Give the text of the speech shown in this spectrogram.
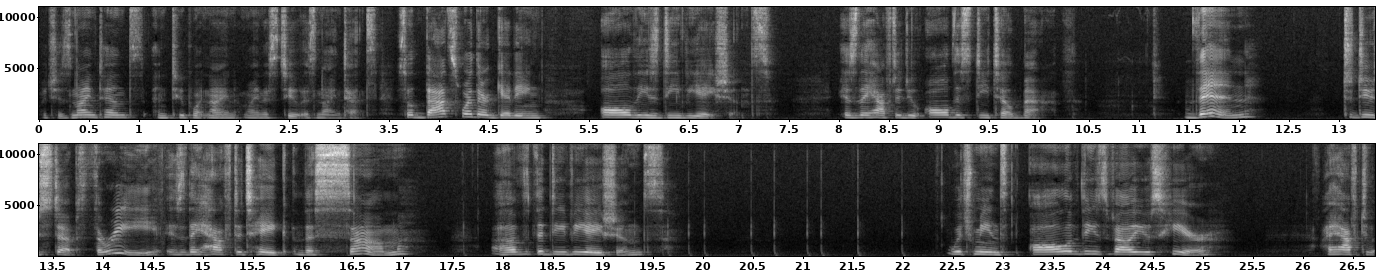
which is 9 tenths, and 2.9 minus 2 is 9 tenths. So that's where they're getting all these deviations, is they have to do all this detailed math. Then, to do step three, is they have to take the sum of the deviations, which means all of these values here, I have to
